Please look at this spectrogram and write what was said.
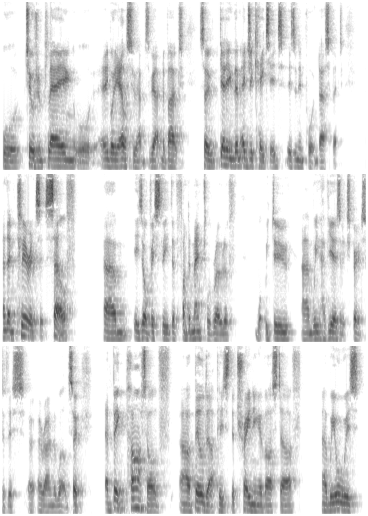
or children playing, or anybody else who happens to be out and about. So getting them educated is an important aspect. And then clearance itself um, is obviously the fundamental role of what we do. And we have years of experience of this uh, around the world. So a big part of our build up is the training of our staff. Uh, we always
